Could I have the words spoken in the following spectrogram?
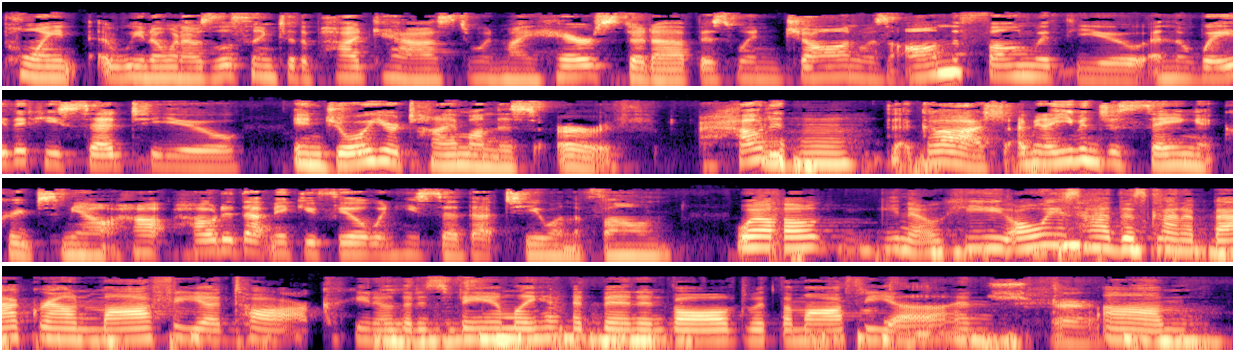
point, you know, when I was listening to the podcast, when my hair stood up, is when John was on the phone with you and the way that he said to you, enjoy your time on this earth how did mm-hmm. that, gosh, I mean, I even just saying it creeps me out. How, how did that make you feel when he said that to you on the phone? Well, you know, he always had this kind of background mafia talk, you know, that his family had been involved with the mafia. And, sure. um,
